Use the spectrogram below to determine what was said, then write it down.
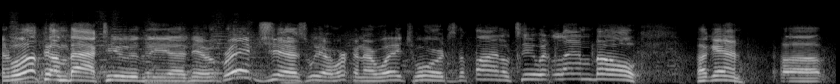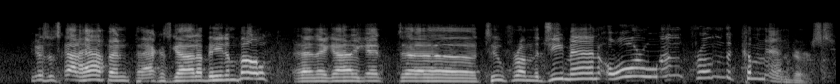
And welcome back to the uh, Narrow Bridge as we are working our way towards the final two at Lambeau. Again, uh, here's what's got to happen. Packers got to beat them both, and they got to get uh, two from the G-Men or one from the Commanders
